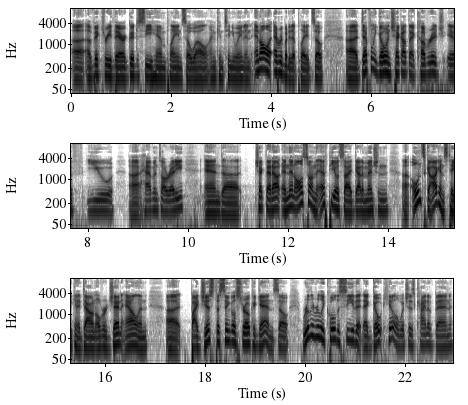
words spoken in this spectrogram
uh, a victory there. Good to see him playing so well and continuing, and, and all everybody that played. So uh, definitely go and check out that coverage if you uh, haven't already, and uh, check that out. And then also on the FPO side, got to mention uh, Ohn Scoggins taking it down over Jen Allen uh, by just a single stroke again. So really, really cool to see that at Goat Hill, which has kind of been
